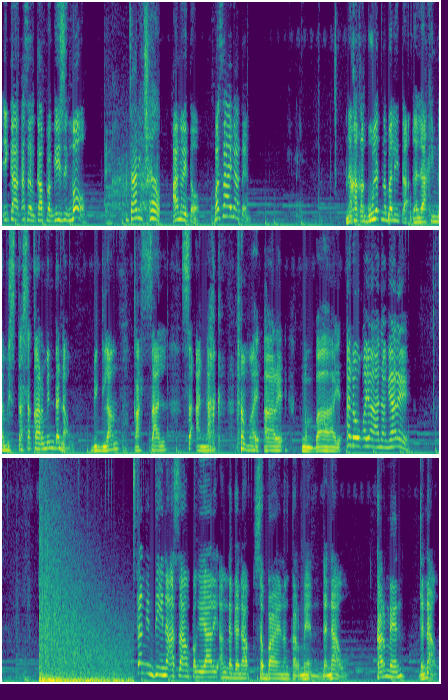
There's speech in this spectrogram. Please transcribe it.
ikakasal ka pagising mo? Daddy, chill. Ano ito? Basahin natin. Nakakagulat na balita, lalaking namista sa Carmen Danao, biglang kasal sa anak na may-ari ng bahay. Ano kaya ang nangyari? Isang hindi inaasahang pangyayari ang naganap sa bayan ng Carmen Danao. Carmen Danao.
